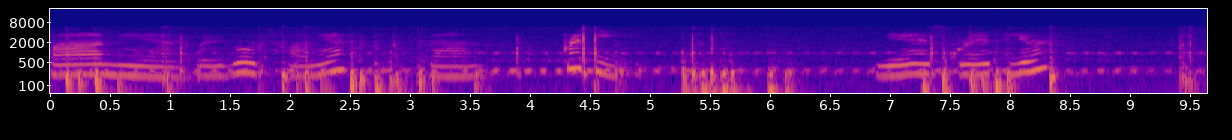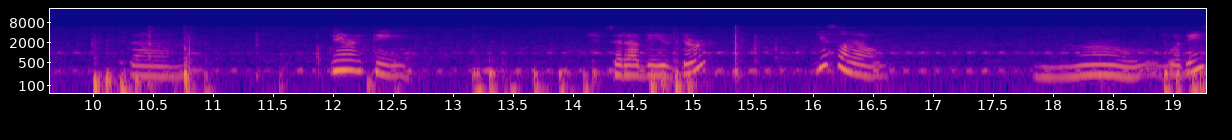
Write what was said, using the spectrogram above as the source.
Funnier. Very good. Funnier than pretty. Yes, prettier than dirty. Será dirtier? Yes or no? No. What is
